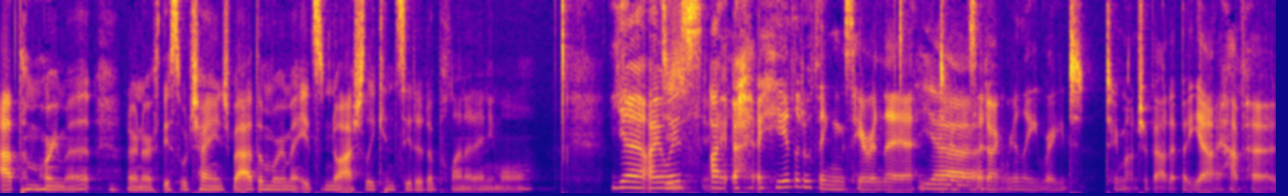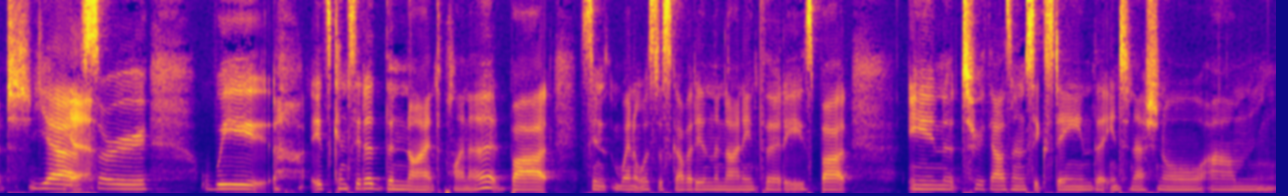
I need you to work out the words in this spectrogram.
at the moment, I don't know if this will change, but at the moment, it's not actually considered a planet anymore. Yeah, I Did always you, I, I hear little things here and there. Yeah, I don't really read too much about it, but yeah, I have heard. Yeah, yeah. so we it's considered the ninth planet, but since when it was discovered in the 1930s, but in 2016, the International um,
